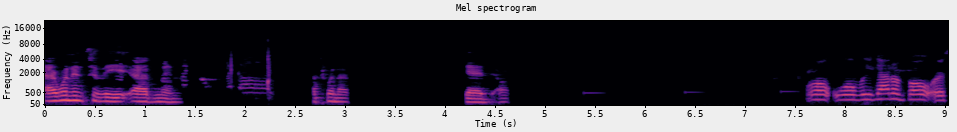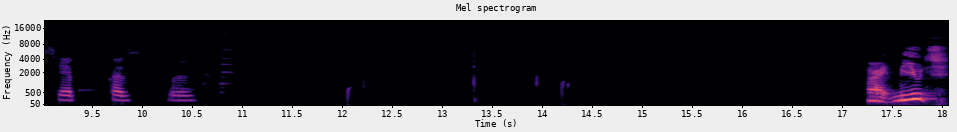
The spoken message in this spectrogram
I I went into the admin. That's when I dead. Oh, Well, well, we gotta vote or skip because we're All right, mute.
